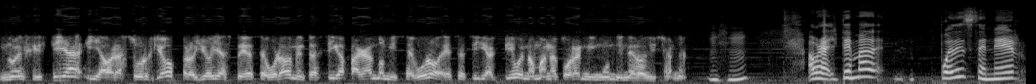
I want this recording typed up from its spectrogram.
no existía y ahora surgió, pero yo ya estoy asegurado, mientras siga pagando mi seguro, ese sigue activo y no me van a cobrar ningún dinero adicional. Ahora, el tema puedes tener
